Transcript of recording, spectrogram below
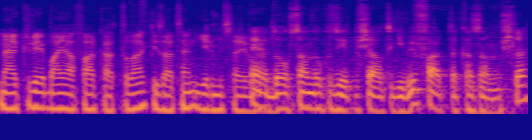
Merkür'e bayağı fark attılar ki zaten 20 sayı oldu. Evet 99-76 gibi farkla kazanmışlar.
